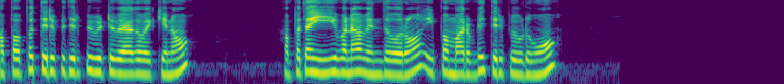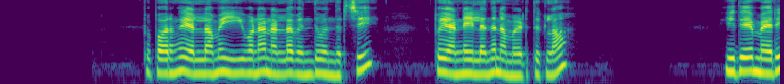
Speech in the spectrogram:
அப்பப்போ திருப்பி திருப்பி விட்டு வேக வைக்கணும். அப்போ தான் ஈவனாக வெந்து வரும். இப்போ மறுபடியும் திருப்பி விடுவோம். இப்போ பாருங்கள் எல்லாமே ஈவனாக நல்லா வெந்து வந்துருச்சு. இப்போ எண்ணெயிலேருந்து நம்ம எடுத்துக்கலாம். இதேமாரி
